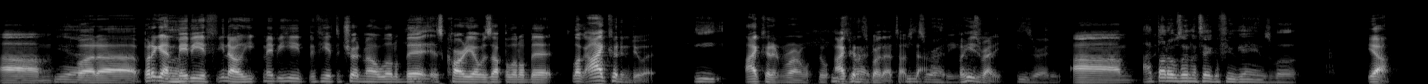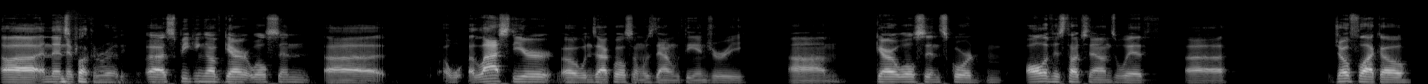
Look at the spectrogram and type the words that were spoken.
Um, Yeah. but uh, but again, Uh, maybe if you know, he, maybe he if he hit the treadmill a little bit, his cardio was up a little bit. Look, I couldn't do it. He I couldn't run. I couldn't score that touchdown. He's ready. But he's ready. he's ready. Um, I thought it was gonna take a few games, but yeah. Uh, and then he's if, fucking ready. uh, speaking of Garrett Wilson, uh, last year uh, when Zach Wilson was down with the injury, um, Garrett Wilson scored all of his touchdowns with uh, Joe Flacco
